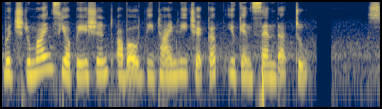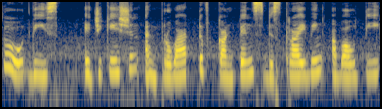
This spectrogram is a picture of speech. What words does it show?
which reminds your patient about the timely checkup, you can send that too. So, these education and proactive contents describing about the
